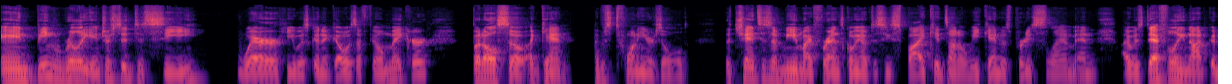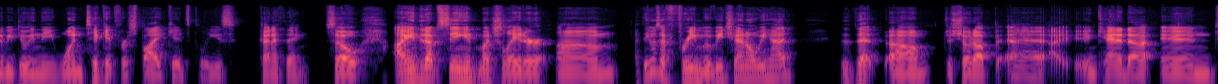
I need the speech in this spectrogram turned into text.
and being really interested to see where he was going to go as a filmmaker. But also, again, I was 20 years old. The chances of me and my friends going out to see Spy Kids on a weekend was pretty slim. And I was definitely not going to be doing the one ticket for Spy Kids, please kind of thing. So I ended up seeing it much later. Um, I think it was a free movie channel we had that um, just showed up uh, in Canada. And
